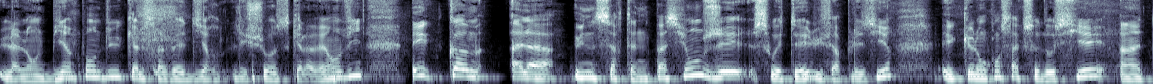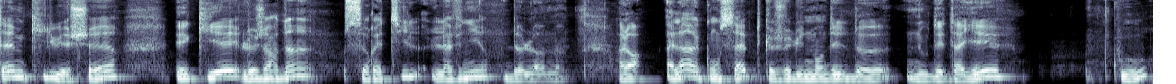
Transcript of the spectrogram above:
la langue bien pendue, qu'elle savait dire les choses qu'elle avait envie, et comme elle a une certaine passion, j'ai souhaité lui faire plaisir et que l'on consacre ce dossier à un thème qui lui est cher et qui est le jardin serait-il l'avenir de l'homme? Alors, elle a un concept que je vais lui demander de nous détailler, court,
